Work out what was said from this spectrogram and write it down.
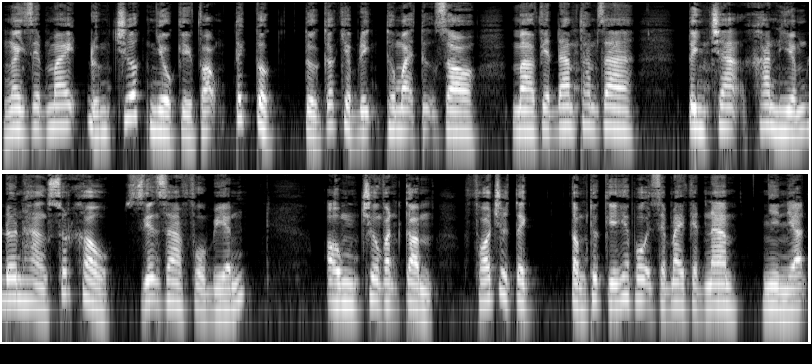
ngành dệt may đứng trước nhiều kỳ vọng tích cực từ các hiệp định thương mại tự do mà Việt Nam tham gia, tình trạng khan hiếm đơn hàng xuất khẩu diễn ra phổ biến. Ông Trương Văn Cẩm, Phó Chủ tịch Tổng thư ký Hiệp hội Dệt may Việt Nam nhìn nhận.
